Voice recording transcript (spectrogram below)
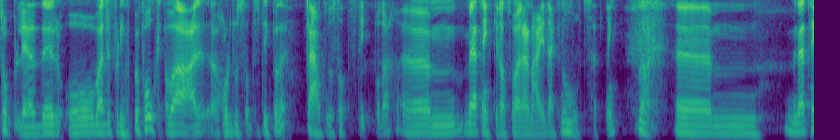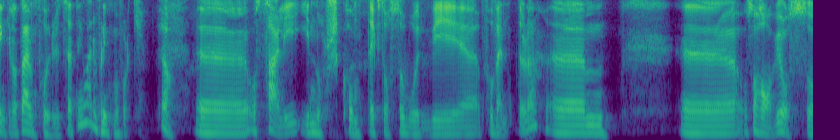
toppleder og være flink med folk? Hva er, har du noen statistikk på det? Jeg har ikke noe statistikk på det. Um, men jeg tenker at svaret er nei. Det er ikke noen motsetning. Um, men jeg tenker at det er en forutsetning å være flink med folk. Ja. Uh, og særlig i norsk kontekst også, hvor vi forventer det. Um, uh, og så har vi også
